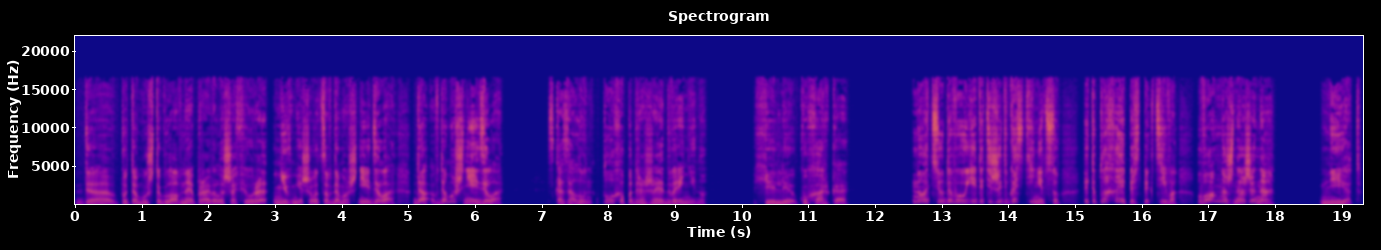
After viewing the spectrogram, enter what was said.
«Да, потому что главное правило шофера — не вмешиваться в домашние дела. Да, в домашние дела», — сказал он, плохо подражая дворянину. Хелли — кухарка». «Но отсюда вы уедете жить в гостиницу. Это плохая перспектива. Вам нужна жена». «Нет»,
